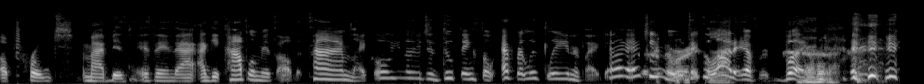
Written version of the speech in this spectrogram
approach my business. And I, I, get compliments all the time, like, oh, you know, you just do things so effortlessly. And it's like, oh, actually, no, it takes a lot of effort. But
